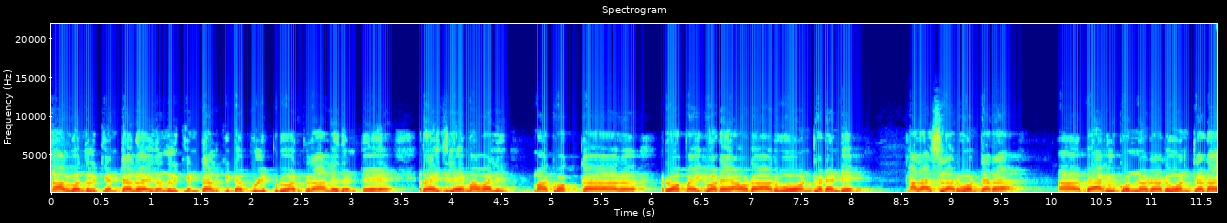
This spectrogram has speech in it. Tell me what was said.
నాలుగు వందల క్వింటాలు ఐదు వందల క్వింటాలకి డబ్బులు ఇప్పుడు వరకు రాలేదంటే రైతులు ఏమవ్వాలి? మాకు ఒక్క రూపాయి కూడా ఆవిడ అరువు ఉంటాడండి కళాశాల అరువు ఉంటారా బ్యాగులు కొన్నాడు అరువు ఉంటాడా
